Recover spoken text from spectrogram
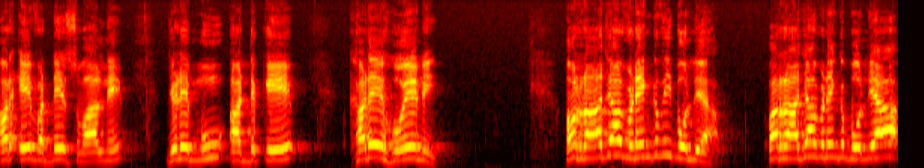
ਔਰ ਇਹ ਵੱਡੇ ਸਵਾਲ ਨੇ ਜਿਹੜੇ ਮੂੰਹ ਅੱਡ ਕੇ ਖੜੇ ਹੋਏ ਨੇ। ਔਰ ਰਾਜਾ ਵੜਿੰਗ ਵੀ ਬੋਲਿਆ, ਪਰ ਰਾਜਾ ਵੜਿੰਗ ਬੋਲਿਆ,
